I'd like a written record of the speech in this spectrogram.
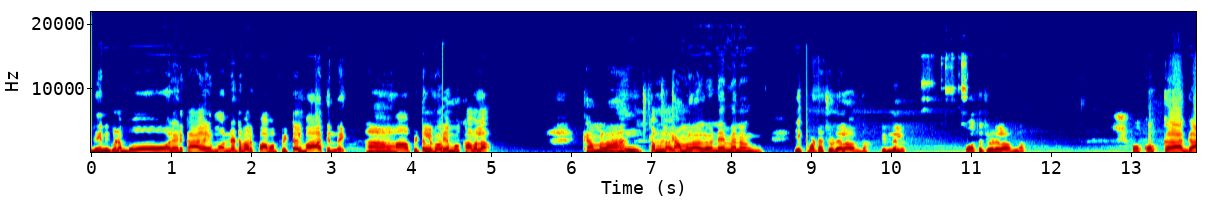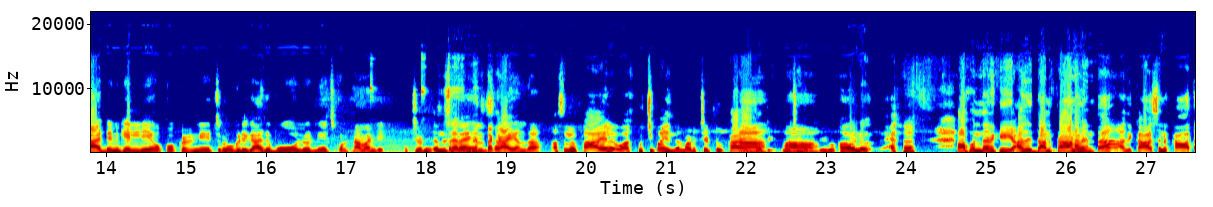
దీనికి కూడా బోలెడు కాయలు మొన్నటి వరకు పాప పిట్టలు బాగా తిన్నాయి. పిట్టల కోసం ఏమో కమల. కమలా? కమల. కమలాలోనే మనం పూట చూడు ఎలా ఉందో పిందెలు పూత చూడు ఎలా ఉందో. ఒక్కొక్క గార్డెన్కి వెళ్ళి ఒక్కొక్కటి నేర్చు ఒకటి కాదు బోల్డ్ నేర్చుకుంటున్నామండి. చూడు ఎంత? కాయ ఉందో? అసలు కాయలు పుచ్చిపోయింది అనమాట చెట్టు కాయలతోటి. ఇదిగో. అవును. పాపం దానికి అది దాని ప్రాణం ఎంత? అది కాసిన కాత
